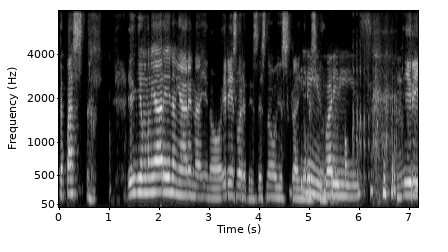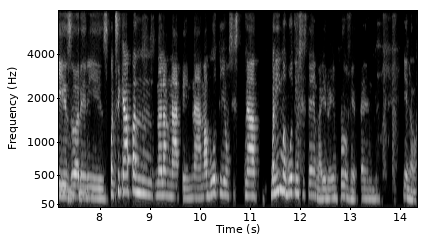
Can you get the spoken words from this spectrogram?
the past, yung, yung nangyari, nangyari na, you know, it is what it is. There's no use crying It is what it is. Mm, It is what it is. Pagsikapan na lang natin na mabuti yung na maging mabuti yung sistema, you know, improve it and you know,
